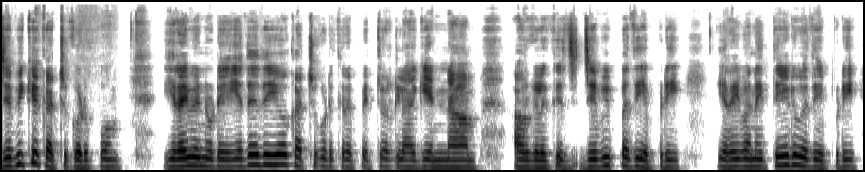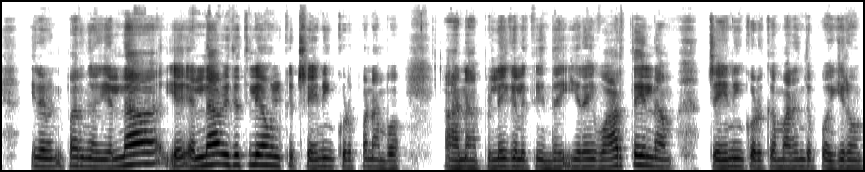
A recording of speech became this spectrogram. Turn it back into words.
ஜெபிக்க கற்றுக் கொடுப்போம். இறைவனுடைய எதையோ கற்றுக் கொடுக்கிற பெற்றோர்களாகிய நாம் அவர்களுக்கு ஜெபிப்பது எப்படி? இறைவனை தேடுவது எப்படி? இறைவன் பாருங்கள் எல்லா எல்லா விதத்துலேயும் அவங்களுக்கு ட்ரைனிங் கொடுப்போம் நம்ம. ஆனால் பிள்ளைகளுக்கு இந்த இறை வார்த்தையில் நாம் ட்ரைனிங் கொடுக்க மறந்து போகிறோம்.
